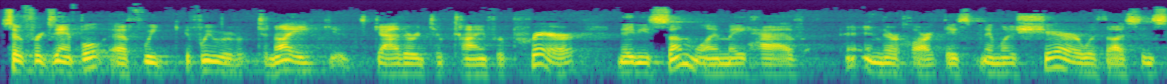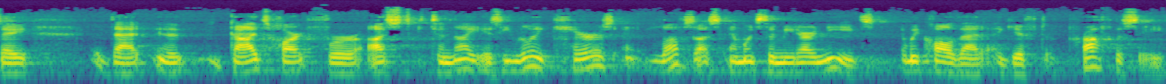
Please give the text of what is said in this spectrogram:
So, for example, if we, if we were tonight gathered and took time for prayer, maybe someone may have in their heart, they, they want to share with us and say that you know, God's heart for us tonight is He really cares and loves us and wants to meet our needs. And we call that a gift of prophecy,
